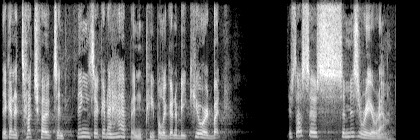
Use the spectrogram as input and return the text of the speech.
They're going to touch folks and things are going to happen. People are going to be cured, but there's also some misery around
